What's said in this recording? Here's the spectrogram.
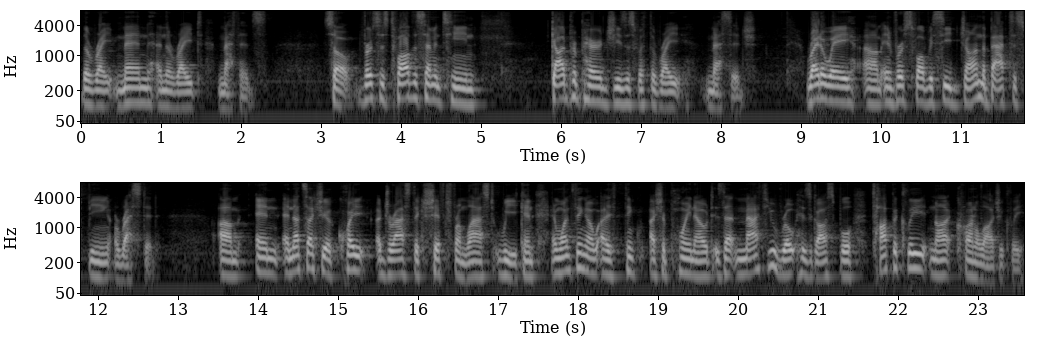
the right men, and the right methods. So, verses 12 to 17, God prepared Jesus with the right message. Right away, um, in verse 12, we see John the Baptist being arrested. Um, and, and that's actually a quite a drastic shift from last week. And, and one thing I, I think I should point out is that Matthew wrote his gospel topically, not chronologically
